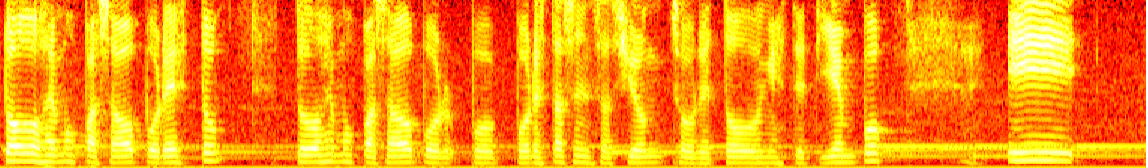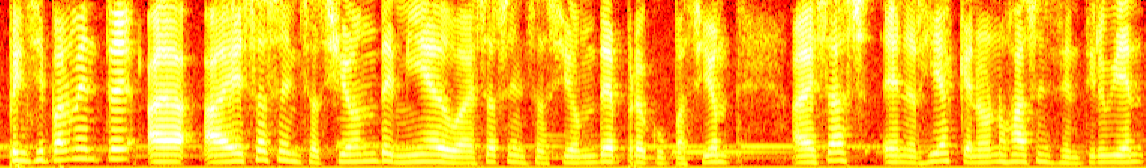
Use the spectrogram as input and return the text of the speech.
todos hemos pasado por esto, todos hemos pasado por, por, esta sensación, sobre todo en este tiempo. Y principalmente a, esa sensación de miedo, a esa sensación de preocupación, a esas energías que no nos hacen sentir bien,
